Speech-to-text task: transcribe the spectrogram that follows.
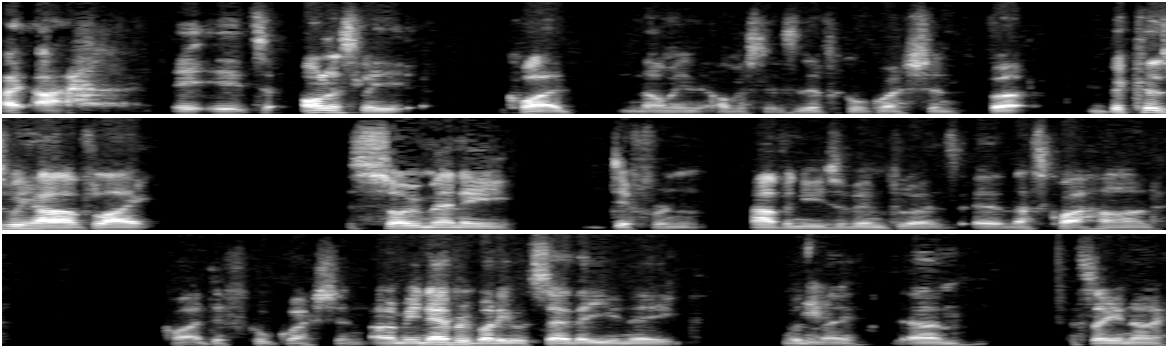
I, I it, it's honestly quite a, I mean obviously it's a difficult question but because we have like so many different avenues of influence, uh, that's quite hard, quite a difficult question. I mean, everybody would say they're unique, wouldn't yeah. they? Um, so you know,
